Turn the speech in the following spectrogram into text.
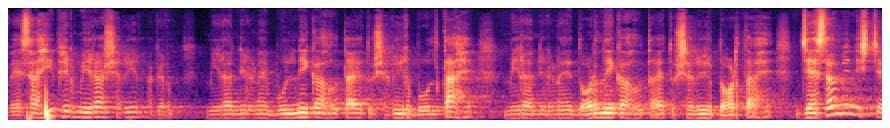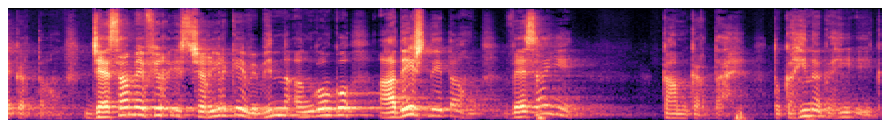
वैसा ही फिर मेरा शरीर, अगर मेरा निर्णय बोलने का होता है तो शरीर बोलता है, मेरा निर्णय दौड़ने का होता है तो शरीर दौड़ता है। जैसा मैं निश्चय करता हूँ, जैसा मैं फिर इस शरीर के विभिन्न अंगों को आदेश देता हूँ, वैसा ये काम करता है। तो कहीं ना कहीं एक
